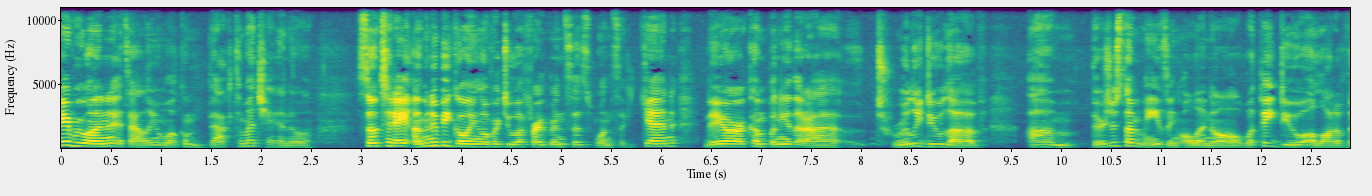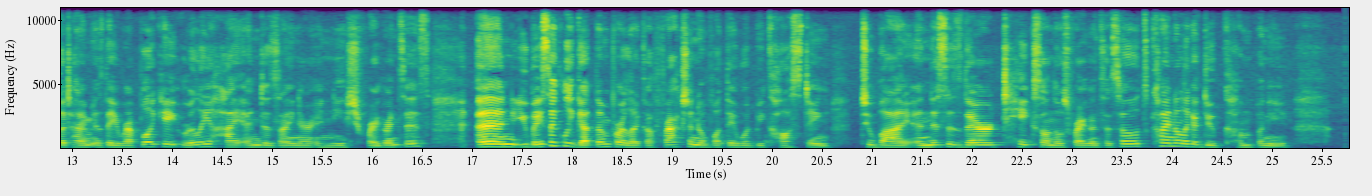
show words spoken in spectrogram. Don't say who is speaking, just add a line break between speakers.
Hey everyone, it's Ally and welcome back to my channel. So today I'm going to be going over Dua Fragrances once again. They are a company that I truly do love. Um, they're just amazing all in all. What they do a lot of the time is they replicate really high-end designer and niche fragrances and you basically get them for like a fraction of what they would be costing to buy and this is their takes on those fragrances. So it's kind of like a dupe company.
